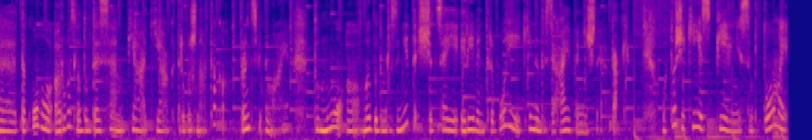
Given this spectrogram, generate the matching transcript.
Е, Такого розладу в DSM-5, як тривожна атака, в принципі, немає. Тому е, ми будемо розуміти, що це є рівень тривоги, який не досягає панічної атаки. Отож, які є спільні симптоми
